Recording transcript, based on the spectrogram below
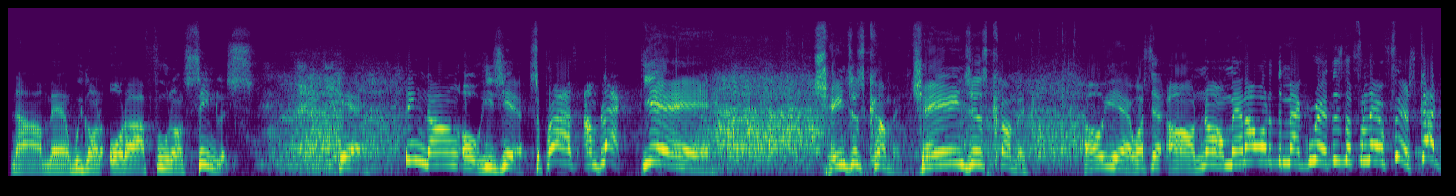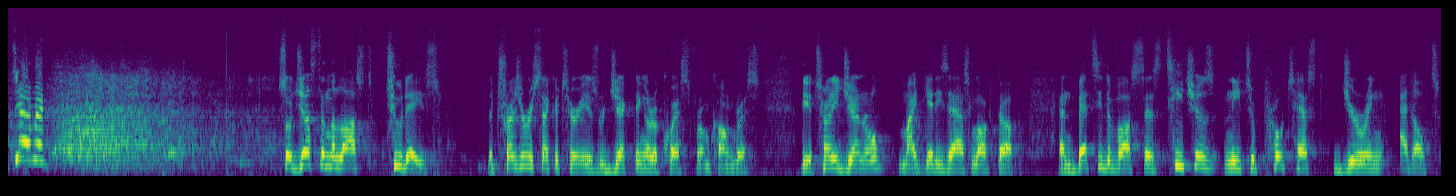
Nah, man, we're gonna order our food on Seamless. yeah. Ding dong. Oh, he's here. Surprise, I'm black. Yeah. Change is coming. Change is coming. Oh, yeah. What's that? Oh, no, man, I ordered the McRib. This is the filet of fish. God damn it. so, just in the last two days, the Treasury Secretary is rejecting a request from Congress. The Attorney General might get his ass locked up. And Betsy DeVos says teachers need to protest during adult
